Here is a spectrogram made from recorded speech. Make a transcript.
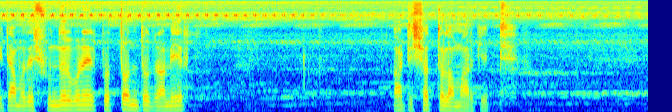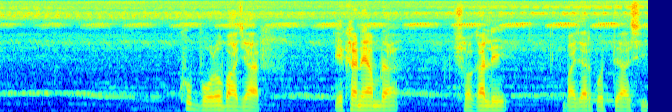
এটা আমাদের সুন্দরবনের প্রত্যন্ত গ্রামের আটিশতলা মার্কেট। খুব বড় বাজার। এখানে আমরা সকালে বাজার করতে আসি।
